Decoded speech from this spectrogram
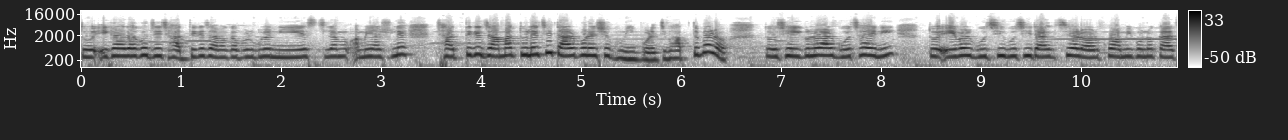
তো এখানে দেখো যে ছাদ থেকে জামা কাপড়গুলো নিয়ে এসেছিলাম। আমি আসলে ছাদ থেকে জামা তুলেছি, তারপরে এসে ঘুমিয়ে পড়েছি, ভাবতে পারো? তো সেইগুলো আর গোছায়নি তো এবার গুছিয়ে গুছিয়ে রাখছি আর অর্ক, আমি কোনো কাজ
